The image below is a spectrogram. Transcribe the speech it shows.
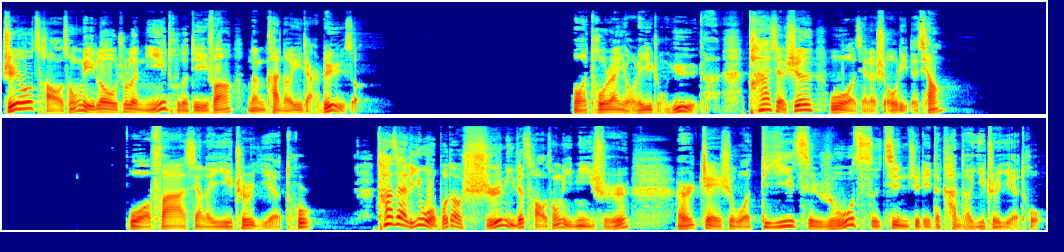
只有草丛里露出了泥土的地方能看到一点绿色。我突然有了一种预感，趴下身，握紧了手里的枪。我发现了一只野兔。它在离我不到十米的草丛里觅食，而这是我第一次如此近距离的看到一只野兔。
